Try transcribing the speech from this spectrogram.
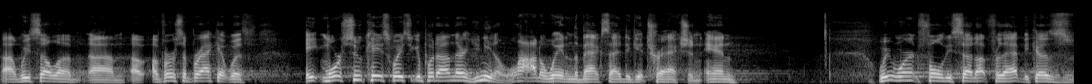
uh, we sell a, um, a, a Versa bracket with eight more suitcase weights you can put on there. You need a lot of weight on the backside to get traction. And we weren't fully set up for that because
